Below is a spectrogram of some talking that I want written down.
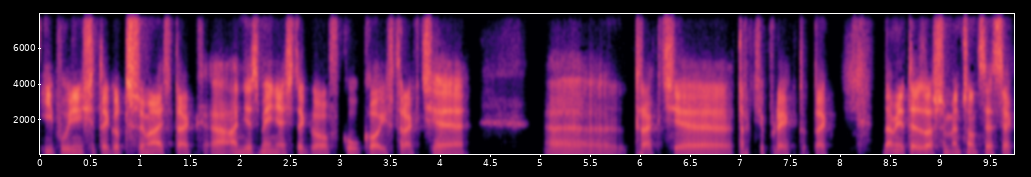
i później się tego trzymać, tak, a, a nie zmieniać tego w kółko i w trakcie e, trakcie, trakcie projektu, tak. Dla mnie też zawsze męczące jest, jak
